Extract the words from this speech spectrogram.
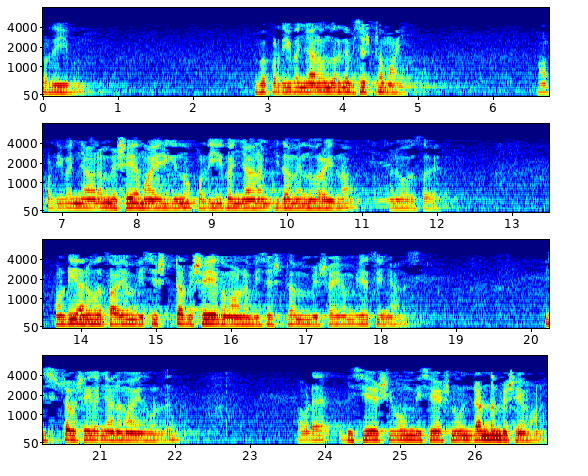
പ്രദീപം. അപ്പൊ പ്രദീപജ്ഞാനം എന്ന് പറയുന്ന വിശിഷ്ടമായി. ആ പ്രദീപജ്ഞാനം വിഷയമായിരിക്കുന്നു. പ്രദീപജ്ഞാനം ഇതം എന്ന് പറയുന്ന അനുഭവസായം അതുകൊണ്ട് ഈ അനുവസായം വിശിഷ്ട വിഷയകമാണ്. വിശിഷ്ടം വിഷയം യസ്യജ്ഞാന വിശിഷ്ട വിഷയകജ്ഞാനമായതുകൊണ്ട് അവിടെ വിശേഷ്യവും വിശേഷണവും രണ്ടും വിഷയമാണ്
